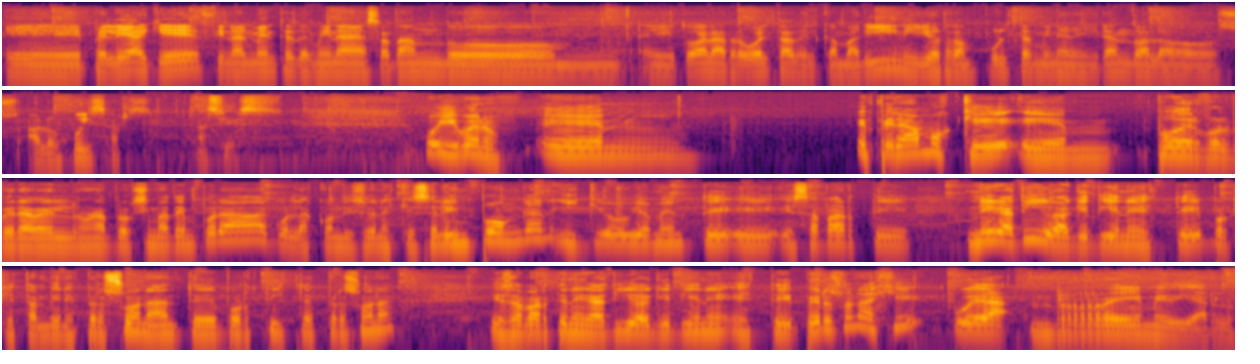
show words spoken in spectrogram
Eh, pelea que finalmente termina desatando mm, eh, todas las revueltas del camarín y Jordan Poole termina migrando a los, a los Wizards. Así es. Oye, bueno, em, esperamos que em, poder volver a verlo en una próxima temporada con las condiciones que se le impongan y que obviamente eh, esa parte negativa que tiene este, porque también es persona, antes deportista es persona, esa parte negativa que tiene este personaje pueda remediarlo.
